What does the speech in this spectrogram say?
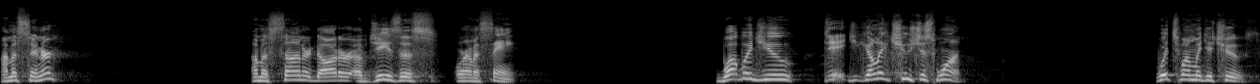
I'm a sinner, I'm a son or daughter of Jesus, or I'm a saint. What would you, you can only choose just one. Which one would you choose?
